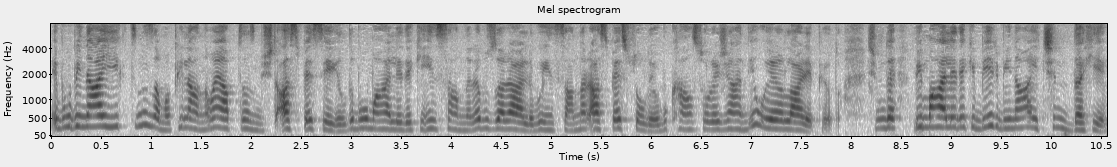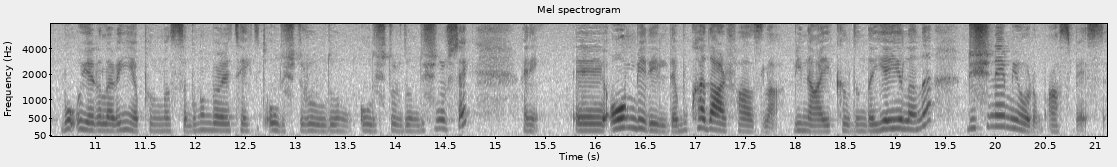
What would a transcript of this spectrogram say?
E bu binayı yıktınız ama planlama yaptınız mı? İşte asbest yayıldı. Bu mahalledeki insanlara bu zararlı. Bu insanlar asbest oluyor. Bu kanserojen diye uyarılar yapıyordu. Şimdi bir mahalledeki bir bina için dahi bu uyarıların yapılması, bunun böyle tehdit oluşturulduğunu, oluşturduğunu düşünürsek hani e, 11 ilde bu kadar fazla bina yıkıldığında yayılanı düşünemiyorum asbesti.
